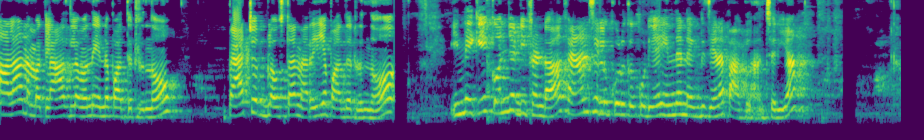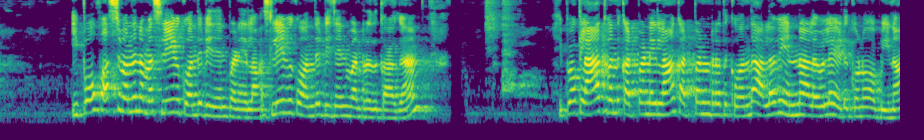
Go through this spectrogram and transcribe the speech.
நாளாக நம்ம கிளாஸில் வந்து என்ன பார்த்துட்டு இருந்தோம்? பேட்ச் ஒர்க் ப்ளவுஸ் தான் நிறைய பார்த்துட்டு இருந்தோம். இன்றைக்கி கொஞ்சம் டிஃப்ரெண்ட்டாக ஃபேன்சி லுக் கொடுக்கக்கூடிய இந்த நெக் டிசைனை பார்க்கலாம் சரியா? இப்போது ஃபஸ்ட்டு வந்து நம்ம ஸ்லீவுக்கு வந்து டிசைன் பண்ணிடலாம். ஸ்லீவுக்கு வந்து டிசைன் பண்ணுறதுக்காக இப்போது கிளாத் வந்து கட் பண்ணிடலாம். கட் பண்ணுறதுக்கு வந்து அளவு என்ன அளவில் எடுக்கணும் அப்படின்னா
